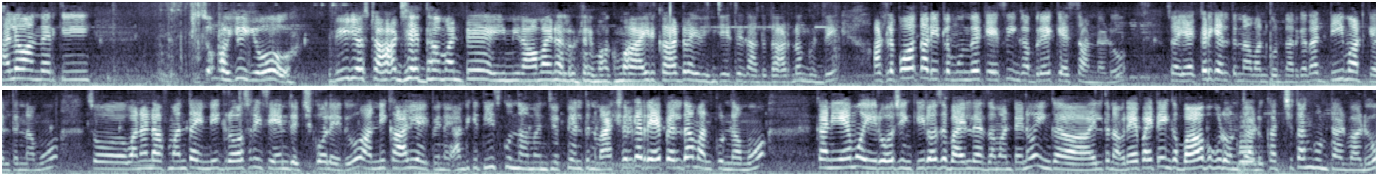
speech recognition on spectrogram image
హలో అందరికి. సో అయ్యో వీడియో స్టార్ట్ చేద్దామంటే ఇన్ని రామాయణాలు ఉంటాయి మాకు. మా ఆయన కార్ డ్రైవింగ్ చేసేది అంత దారుణంగా ఉంది. అట్లా పోతాడు ఇట్లా ముందరికేసి ఇంకా బ్రేక్ వేస్తా అన్నాడు. సో ఎక్కడికి వెళ్తున్నాం అనుకుంటున్నారు కదా డీమార్ట్కి వెళ్తున్నాము. So one and half month అయింది గ్రోసరీస్ ఏం తెచ్చుకోలేదు. అన్ని ఖాళీ అయిపోయినాయి. అందుకే తీసుకుందామని చెప్పి వెళ్తున్నాం. యాక్చువల్గా రేపు వెళ్దాం అనుకున్నాము. కానీ ఏమో ఈ రోజు ఇంక ఈ రోజే బయలుదేరదాం అంటేను ఇంకా వెళ్తున్నాం. రేపైతే ఇంకా బాబు కూడా ఉంటాడు ఖచ్చితంగా ఉంటాడు వాడు.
